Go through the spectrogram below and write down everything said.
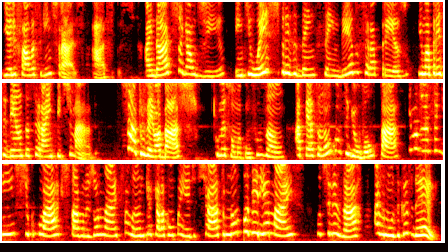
e ele fala a seguinte frase, aspas, ainda há de chegar o dia em que o ex-presidente sem dedo será preso e uma presidenta será impeachmentada. O teatro veio abaixo, começou uma confusão, a peça não conseguiu voltar, e no dia seguinte, Chico Buarque estava nos jornais falando que aquela companhia de teatro não poderia mais utilizar as músicas dele.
